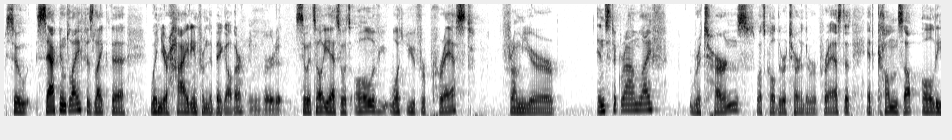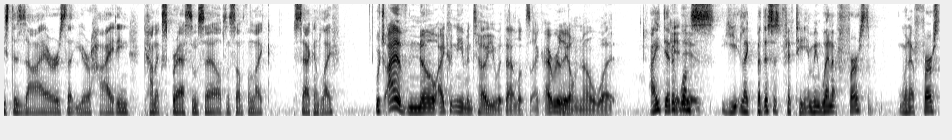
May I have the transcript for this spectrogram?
So second life is like the when you're hiding from the big other. Invert it. So it's all yeah. So it's all of what you've repressed from your Instagram life returns. What's called the return of the repressed. It, it comes up. All these desires that you're hiding can express themselves in something like Second Life. Which I have no. I couldn't even tell you what that looks like. I really don't know what. I did it, It once. Ye- like, but this is 15. I mean, when it first when it first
